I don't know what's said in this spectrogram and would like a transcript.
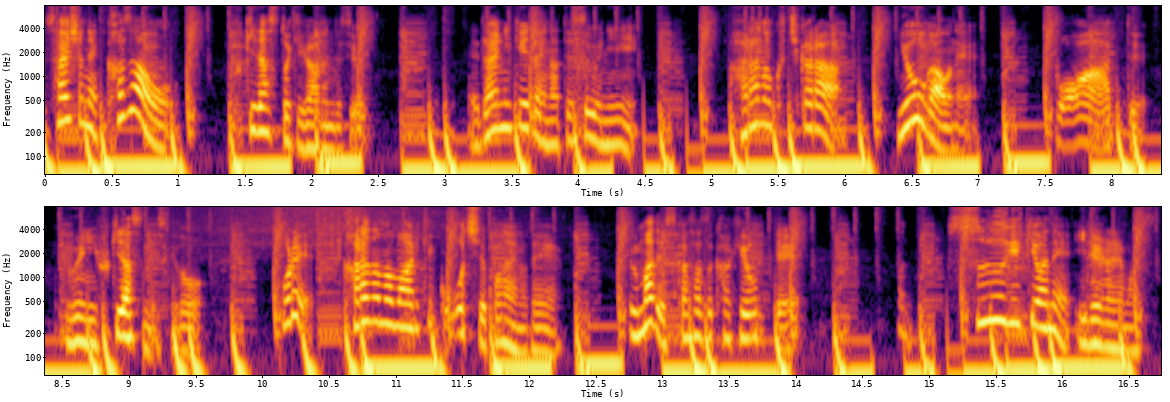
最初ね火山を吹き出す時があるんですよ。第2形態になってすぐに腹の口から溶岩をねボワーって上に吹き出すんですけどこれ体の周り結構落ちてこないので馬ですかさず駆け寄って数撃はね入れられます。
